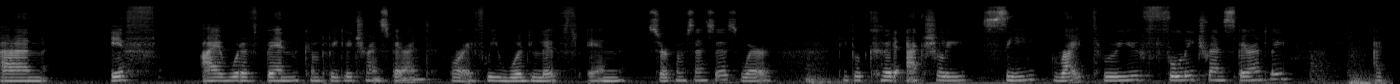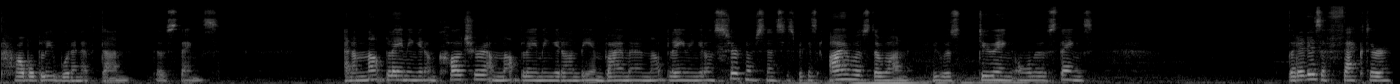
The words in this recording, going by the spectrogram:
And if I would have been completely transparent or if we would live in circumstances where people could actually see right through you fully transparently, I probably wouldn't have done those things. And I'm not blaming it on culture, I'm not blaming it on the environment, I'm not blaming it on circumstances because I was the one who was doing all those things. But it is a factor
